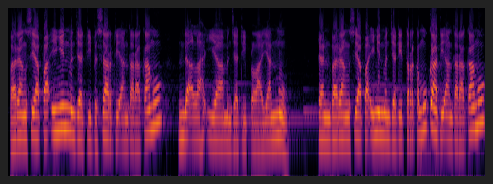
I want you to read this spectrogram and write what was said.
Barang siapa ingin menjadi besar di antara kamu, hendaklah ia menjadi pelayanmu. Dan barang siapa ingin menjadi terkemuka di antara kamu,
